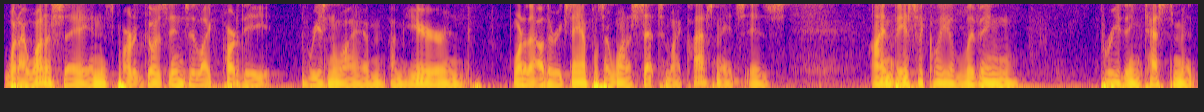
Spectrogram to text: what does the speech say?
what I want to say, and it's part of goes into like part of the reason why I'm I'm here, and one of the other examples I want to set to my classmates is I'm basically a living, breathing testament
